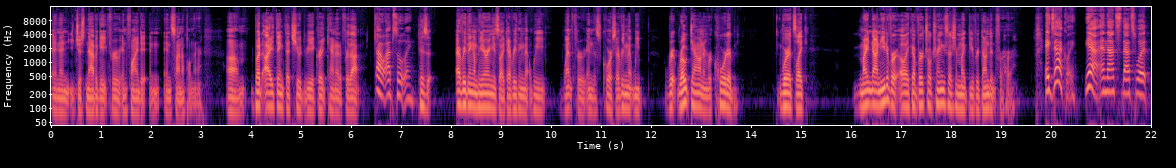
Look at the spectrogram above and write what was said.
and then you just navigate through and find it and, and sign up on there. Um, but I think that she would be a great candidate for that Oh, absolutely. because everything I'm hearing is like everything that we went through in this course, everything that we wrote down and recorded, where it's like might not need a vir- like a virtual training session might be redundant for her. Exactly. Yeah, and that's that's what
